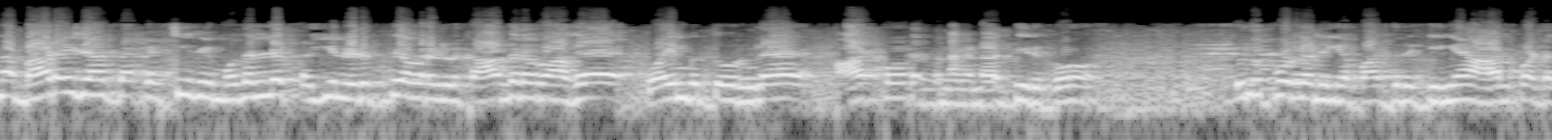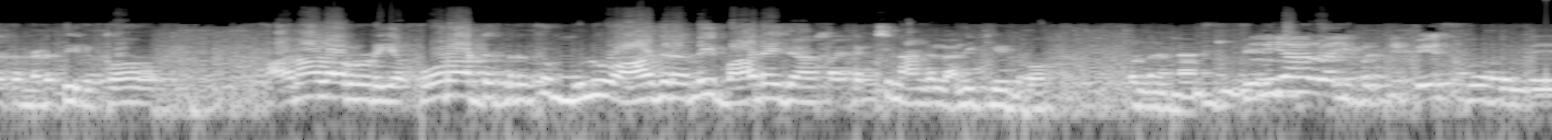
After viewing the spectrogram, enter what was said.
ஆனா பாரதிய ஜனதா கட்சி இதை முதல்ல கையில் எடுத்து அவர்களுக்கு ஆதரவாக கோயம்புத்தூர்ல ஆர்ப்பாட்டத்தை நாங்க நடத்தியிருக்கோம். திருப்பூர்ல நீங்க பார்த்திருக்கீங்க ஆர்ப்பாட்டத்தை நடத்தியிருக்கோம். ஆனால் அவருடைய போராட்டத்திற்கு முழு ஆதரவை பாரதிய ஜனதா கட்சி நாங்கள் அளிக்கின்றோம். பெரியார் பற்றி பேசும்போது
